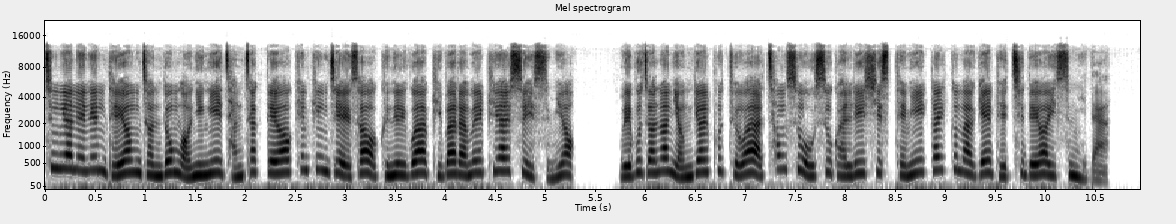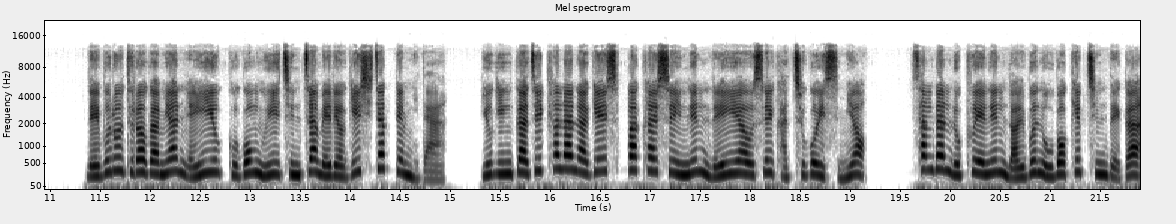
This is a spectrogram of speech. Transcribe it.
측면에는 대형 전동 어닝이 장착되어 캠핑지에서 그늘과 비바람을 피할 수 있으며 외부 전원 연결 포트와 청수 오수 관리 시스템이 깔끔하게 배치되어 있습니다. 내부로 들어가면 A690 위 진짜 매력이 시작됩니다. 6인까지 편안하게 숙박할 수 있는 레이아웃을 갖추고 있으며 상단 루프에는 넓은 오버캡 침대가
